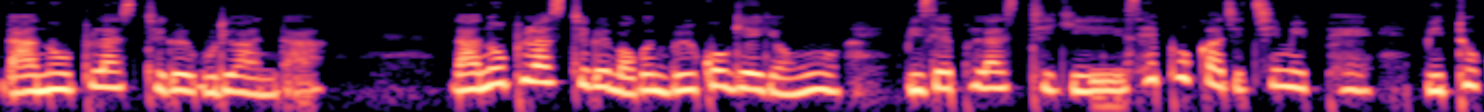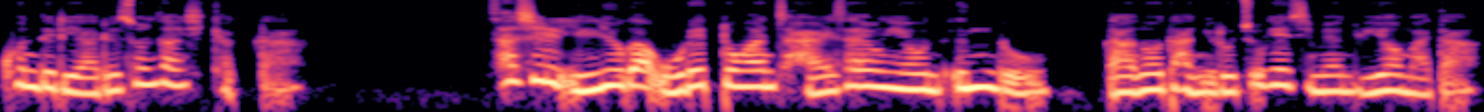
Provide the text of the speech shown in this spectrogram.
나노 플라스틱을 우려한다. 나노 플라스틱을 먹은 물고기의 경우 미세 플라스틱이 세포까지 침입해 미토콘드리아를 손상시켰다. 사실 인류가 오랫동안 잘 사용해온 은도 나노 단위로 쪼개지면 위험하다.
